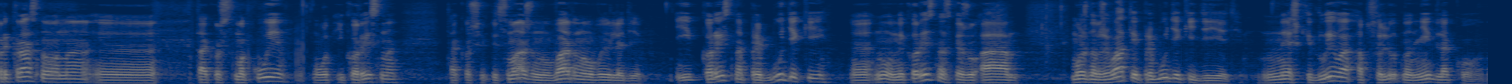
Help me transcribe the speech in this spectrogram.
прекрасно вона е, також смакує от, і корисна, також і підсмажена, в вареному вигляді. І корисна при будь-якій, е, ну не корисна, скажу, а можна вживати при будь-якій дієті. Не шкідлива абсолютно ні для кого.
